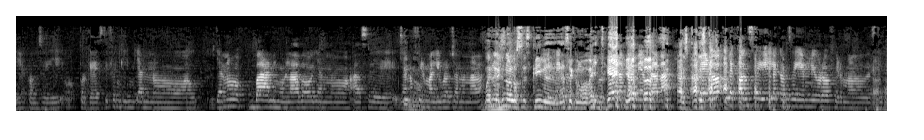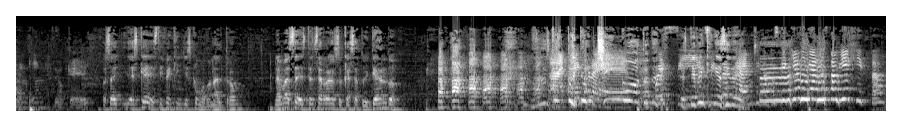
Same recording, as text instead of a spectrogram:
Y le conseguí, porque Stephen King ya no, ya no va a ningún lado, ya no hace, ya Sí, no, no. firma libros, ya no nada. Bueno, él no los escribe desde hace como conseguí- 20 Bueno, años. también. Pero le conseguí, le conseguí un libro firmado de Stephen Ajá. King. Ok. O sea, es que Stephen King es como Donald Trump. Nada más está encerrado en su casa tuiteando. es que Ay, ¿qué tuitea un chingo. Pues sí, Stephen King sí así de... Pues, ¿Qué quieres que haga esta viejita?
